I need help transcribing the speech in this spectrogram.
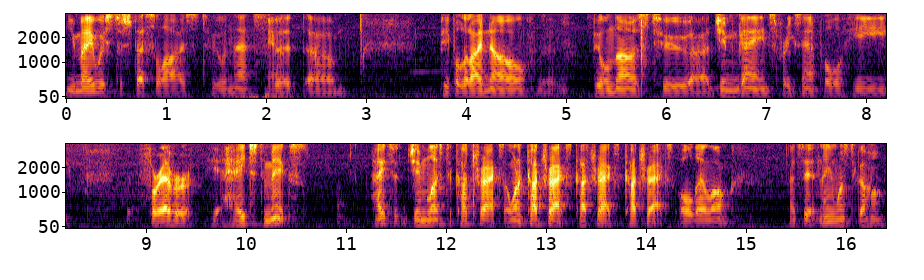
You may wish to specialize too, and that's Yeah. that um, people that I know, Bill knows too, uh, Jim Gaines, for example, he forever he hates to mix. Hates it. Jim likes to cut tracks. I want to cut tracks, cut tracks, cut tracks all day long. That's it. And then he wants to go home.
